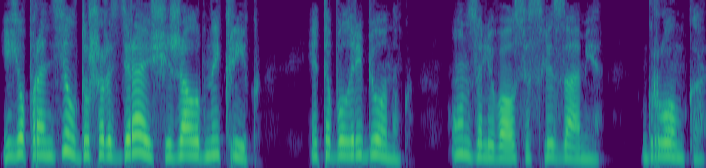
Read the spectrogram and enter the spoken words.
ее пронзил душераздирающий жалобный крик. Это был ребенок. Он заливался слезами. Громко.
